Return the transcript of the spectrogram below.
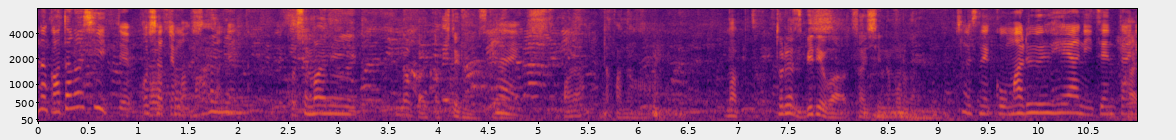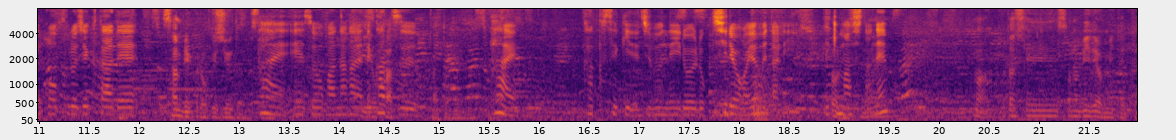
なんか新しいっておっしゃってましたね。私前に何回か来てるんですけど、はいあれあったかな？まあとりあえずビデオは最新のものがそうですね。こう丸部屋に全体にこはうプロジェクターで、360度ですね。はい、映像が流れて良かつ。はい。各席で自分でいろいろ資料が読めたりできましたね。まあ、私そのビデオ見てて、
